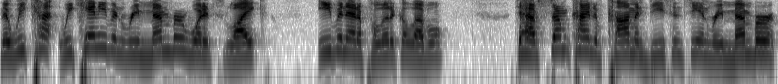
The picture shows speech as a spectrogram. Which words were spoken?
that we can't we can't even remember what it's like even at a political level to have some kind of common decency and remember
